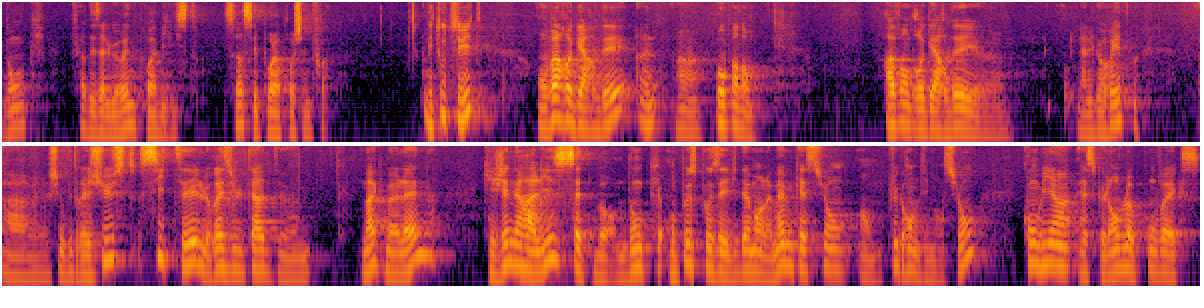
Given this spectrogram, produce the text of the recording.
donc des algorithmes probabilistes. Ça, c'est pour la prochaine fois. Mais tout de suite, on va regarder oh, pardon. Avant de regarder euh, l'algorithme, euh, je voudrais juste citer le résultat de Macmillan qui généralise cette borne. Donc, on peut se poser évidemment la même question en plus grande dimension. Combien est-ce que l'enveloppe convexe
